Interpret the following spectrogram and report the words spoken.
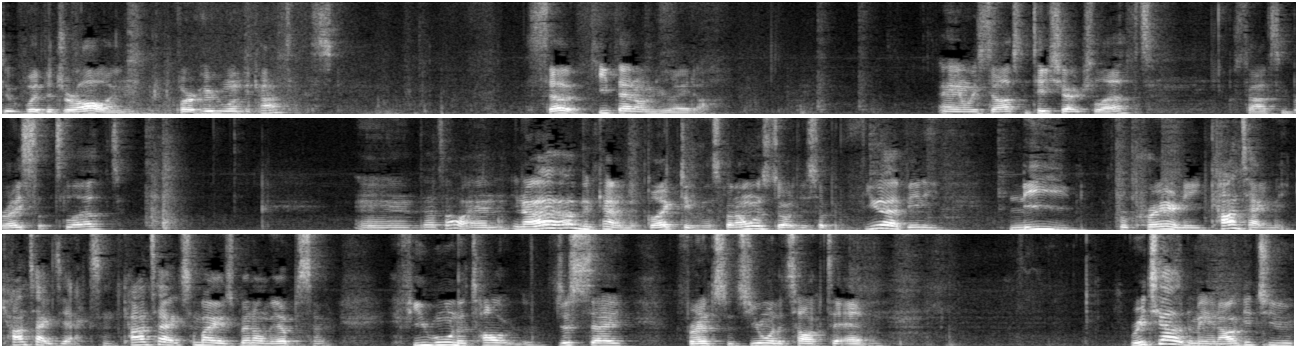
with the drawing for who won the contest. So, keep that on your radar. And we still have some t shirts left, we still have some bracelets left. And that's all. And, you know, I, have been kind of neglecting this, but I want to start this up. If you have any need for prayer need, contact me. Contact Jackson. Contact somebody who's been on the episode. If you want to talk, just say, for instance, you want to talk to Evan. Reach out to me and I'll get you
